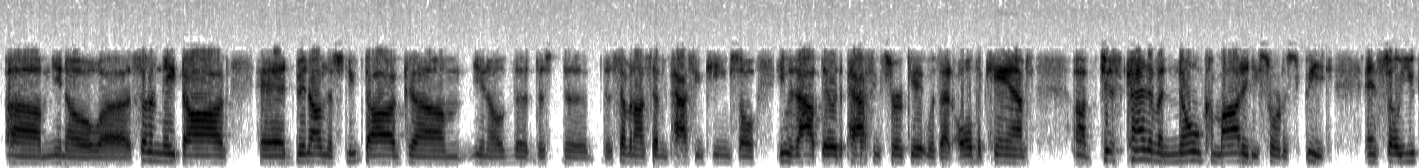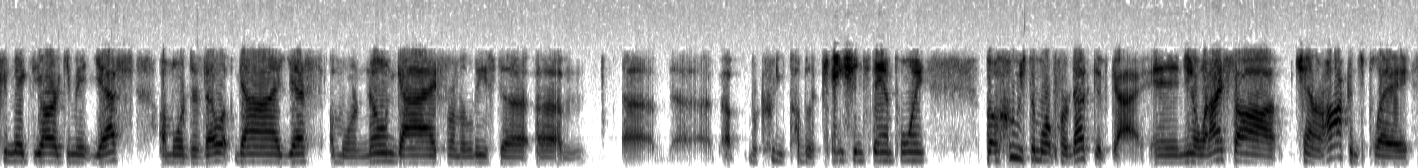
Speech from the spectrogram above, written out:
Um, you know, uh, son of Nate Dogg had been on the Snoop Dogg, um, you know, the the the the seven on seven passing team. So he was out there. The passing circuit was at all the camps. Uh, just kind of a known commodity, so to speak. And so you can make the argument, yes, a more developed guy, yes, a more known guy from at least a, um, uh, a recruiting publication standpoint, but who's the more productive guy? And you know, when I saw Chandler Hawkins play,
